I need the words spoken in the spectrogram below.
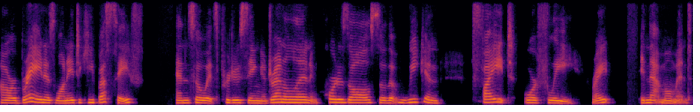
our brain is wanting to keep us safe. And so it's producing adrenaline and cortisol so that we can fight or flee, right? In that moment.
